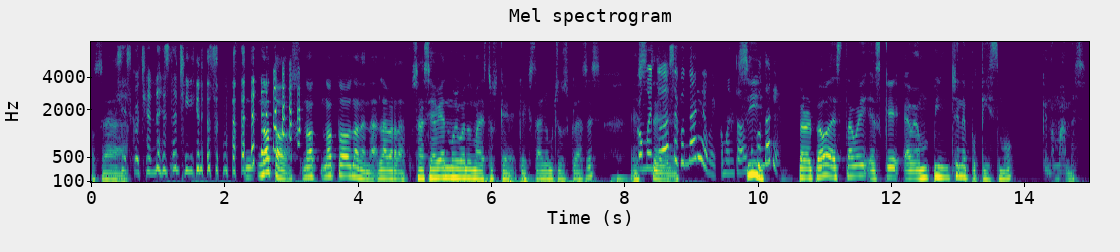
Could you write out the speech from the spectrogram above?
O sea, Si escuchan esta chingada su madre. no todos, no, no todos, la, nena, la verdad. O sea, sí habían muy buenos maestros que, que extraño mucho sus clases. Como en Este, toda secundaria, güey. Como en toda Sí. secundaria. Pero el peor de esta, güey, es que había un pinche nepotismo que no mames.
